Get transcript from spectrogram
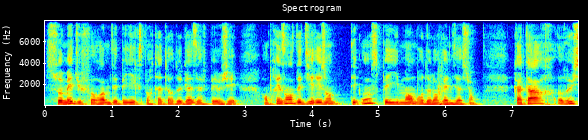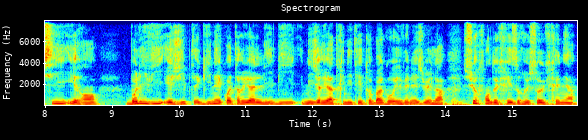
sommet du Forum des pays exportateurs de gaz FPEG en présence des dirigeants des 11 pays membres de l'organisation. Qatar, Russie, Iran, Bolivie, Égypte, Guinée équatoriale, Libye, Nigeria, Trinité, Tobago et Venezuela sur fond de crise russo-ukrainien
